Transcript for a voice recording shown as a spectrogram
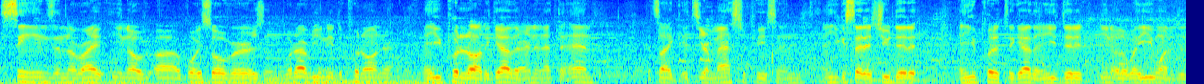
scenes and the right you know uh, voiceovers and whatever you need to put on there, and you put it all together. And then at the end, it's like it's your masterpiece, and, and you can say that you did it and you put it together and you did it you know the way you wanted to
